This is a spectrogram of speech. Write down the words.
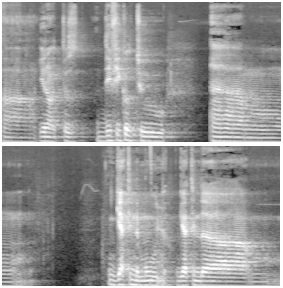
uh, you know, it was difficult to um, get in the mood, get in the. Um,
